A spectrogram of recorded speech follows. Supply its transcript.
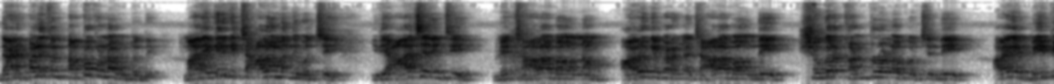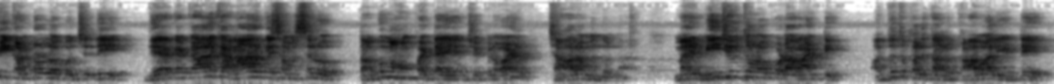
దాని ఫలితం తప్పకుండా ఉంటుంది. మా దగ్గరికి చాలా మంది వచ్చి ఇది ఆచరించి మేము చాలా బాగున్నాం ఆరోగ్యపరంగా చాలా బాగుంది షుగర్ కంట్రోల్లోకి వచ్చింది అలాగే బీపీ కంట్రోల్లోకి వచ్చింది దీర్ఘకాలిక అనారోగ్య సమస్యలు తగ్గుమొహం పట్టాయి అని చెప్పిన వాళ్ళు చాలా మంది ఉన్నారు. మరి మీ జీవితంలో కూడా అలాంటి అద్భుత ఫలితాలు కావాలి అంటే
